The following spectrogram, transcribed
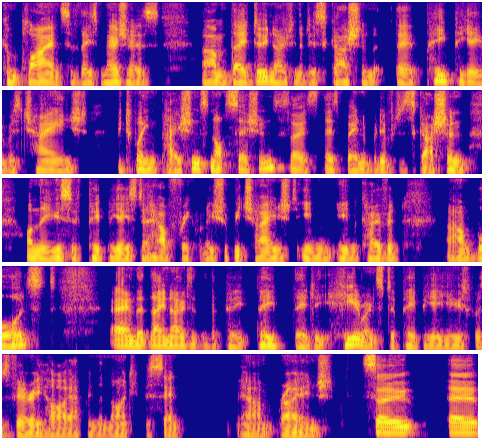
compliance of these measures, um, they do note in the discussion that their PPE was changed between patients, not sessions. So there's been a bit of discussion on the use of PPEs to how frequently should be changed in, in COVID uh, wards. And that they noted that the, P, P, the adherence to PPE use was very high, up in the 90% um, range. So uh,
